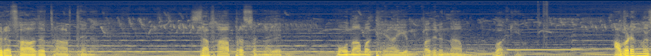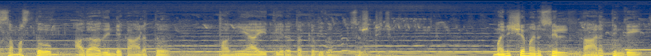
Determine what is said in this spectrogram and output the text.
പ്രഭാത പ്രാർത്ഥന. സഭാപ്രസംഗകൻ മൂന്നാം അധ്യായം പതിനൊന്നാം വാക്യം. അവിടുന്ന് സമസ്തവും അതാതിന്റെ കാലത്ത് ഭംഗിയായി തീരത്തക്ക വിധം സൃഷ്ടിച്ചു. മനുഷ്യ മനസ്സിൽ കാലത്തിന്റെ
